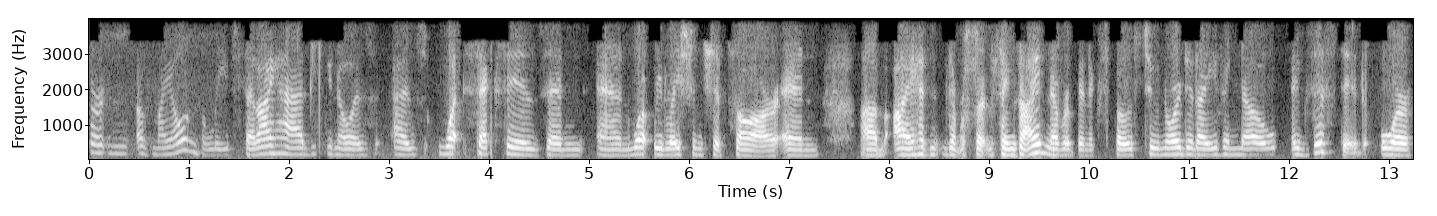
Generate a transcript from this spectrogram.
certain of my own beliefs that I had, you know, as as what sex is and and what relationships are, and um, I had there were certain things I had never been exposed to, nor did I even know existed. Or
